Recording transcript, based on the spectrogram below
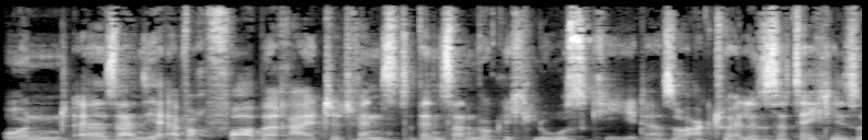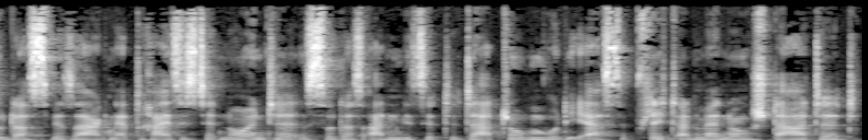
und äh, seien Sie einfach vorbereitet, wenn es dann wirklich losgeht. Also aktuell ist es tatsächlich so, dass wir sagen, der 30.09. ist so das anvisierte Datum, wo die erste Pflichtanwendung startet.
